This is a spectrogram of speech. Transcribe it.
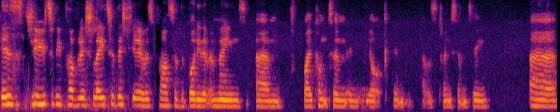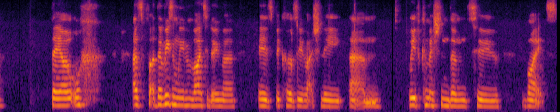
is due to be published later this year as part of The Body That Remains um, by Punctum in New York. In, that was 2017. Uh, they are, all, as the reason we've invited Uma is because we've actually um, we've commissioned them to write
